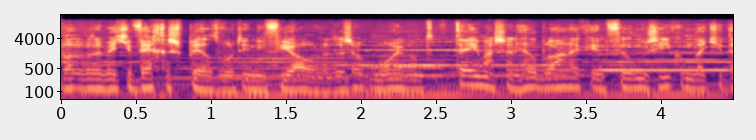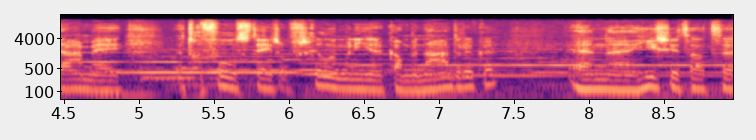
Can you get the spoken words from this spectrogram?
wat een beetje weggespeeld wordt in die violen. Dat is ook mooi, want thema's zijn heel belangrijk in filmmuziek... omdat je daarmee het gevoel steeds op verschillende manieren kan benadrukken. En uh, hier zit dat... Uh,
